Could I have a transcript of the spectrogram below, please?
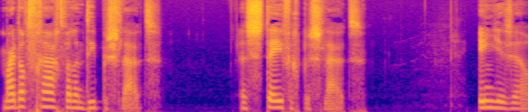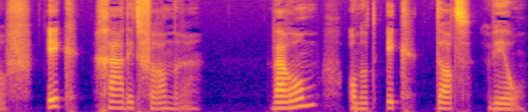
Maar dat vraagt wel een diep besluit. Een stevig besluit. In jezelf. Ik ga dit veranderen. Waarom? Omdat ik dat wil.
